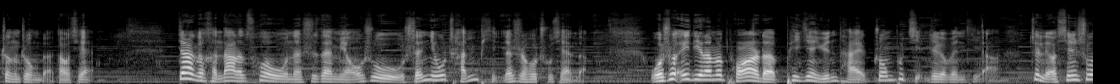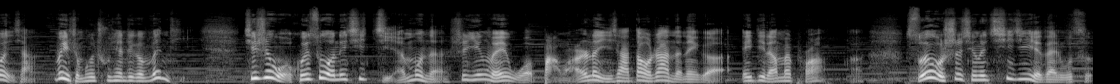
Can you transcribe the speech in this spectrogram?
郑重的道歉。第二个很大的错误呢，是在描述神牛产品的时候出现的。我说 AD200 Pro 的配件云台装不紧这个问题啊，这里要先说一下为什么会出现这个问题。其实我会做那期节目呢，是因为我把玩了一下到站的那个 AD 两百 Pro 啊，所有事情的契机也在如此。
